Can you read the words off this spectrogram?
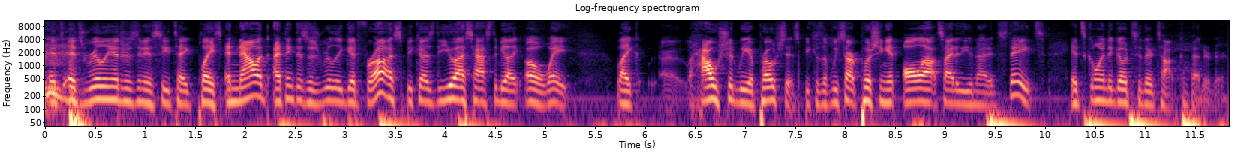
It's, it's really interesting to see take place. And now it, I think this is really good for us because the U.S. has to be like, oh wait, like uh, how should we approach this? Because if we start pushing it all outside of the United States, it's going to go to their top competitor.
